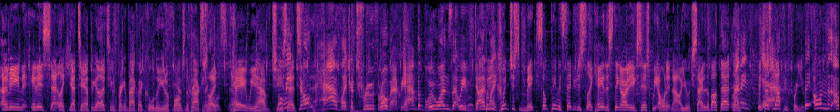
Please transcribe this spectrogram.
I mean, it is sad. Like you got Tampa, you got other teams bringing back like cool new uniforms, Yeah, and the Packers are like, yeah. hey, we have But cheese we heads. don't have like a true throwback. We have the blue ones that we've done. But like, you couldn't just make something instead. You're just like, hey, this thing already exists. We own it now. Are you excited about that? Like, I mean, it does nothing for you. They own uh,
